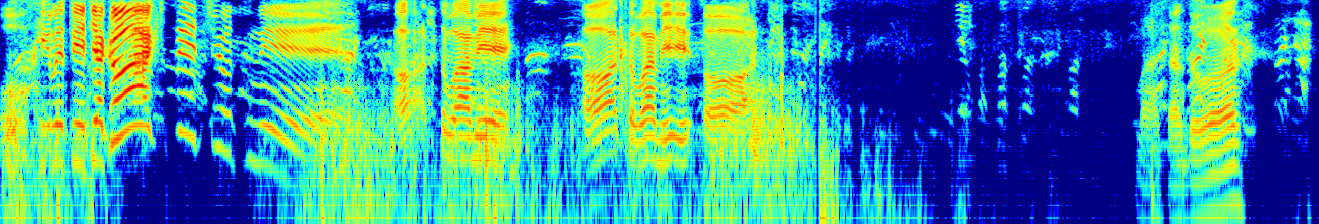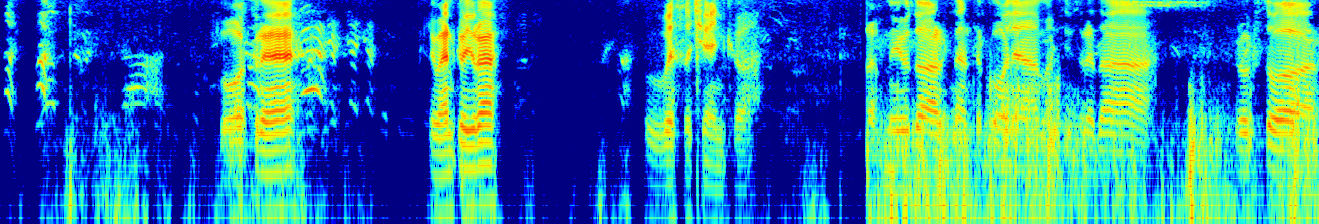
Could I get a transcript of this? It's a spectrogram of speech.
Ох, і летить як ох ти чутний! От вам і, от вам і от. Матадор. Котре. Кривенко Юра. Височенько. Штрафний удар, центр поля, Максим Среда. Рокстор.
